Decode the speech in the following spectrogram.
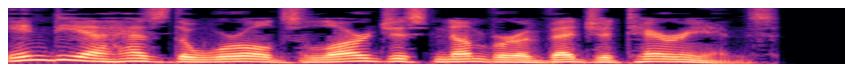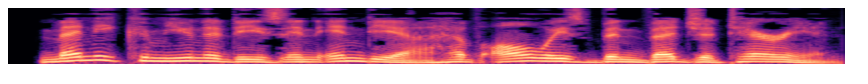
India has the world's largest number of vegetarians. Many communities in India have always been vegetarian.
